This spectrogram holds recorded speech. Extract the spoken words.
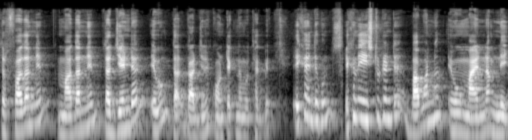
তার ফাদার নেম মাদার নেম তার জেন্ডার এবং তার গার্জেনের কন্ট্যাক্ট নাম্বার থাকবে। এখানে দেখুন, এখানে এই স্টুডেন্টের বাবার নাম এবং মায়ের নাম নেই।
